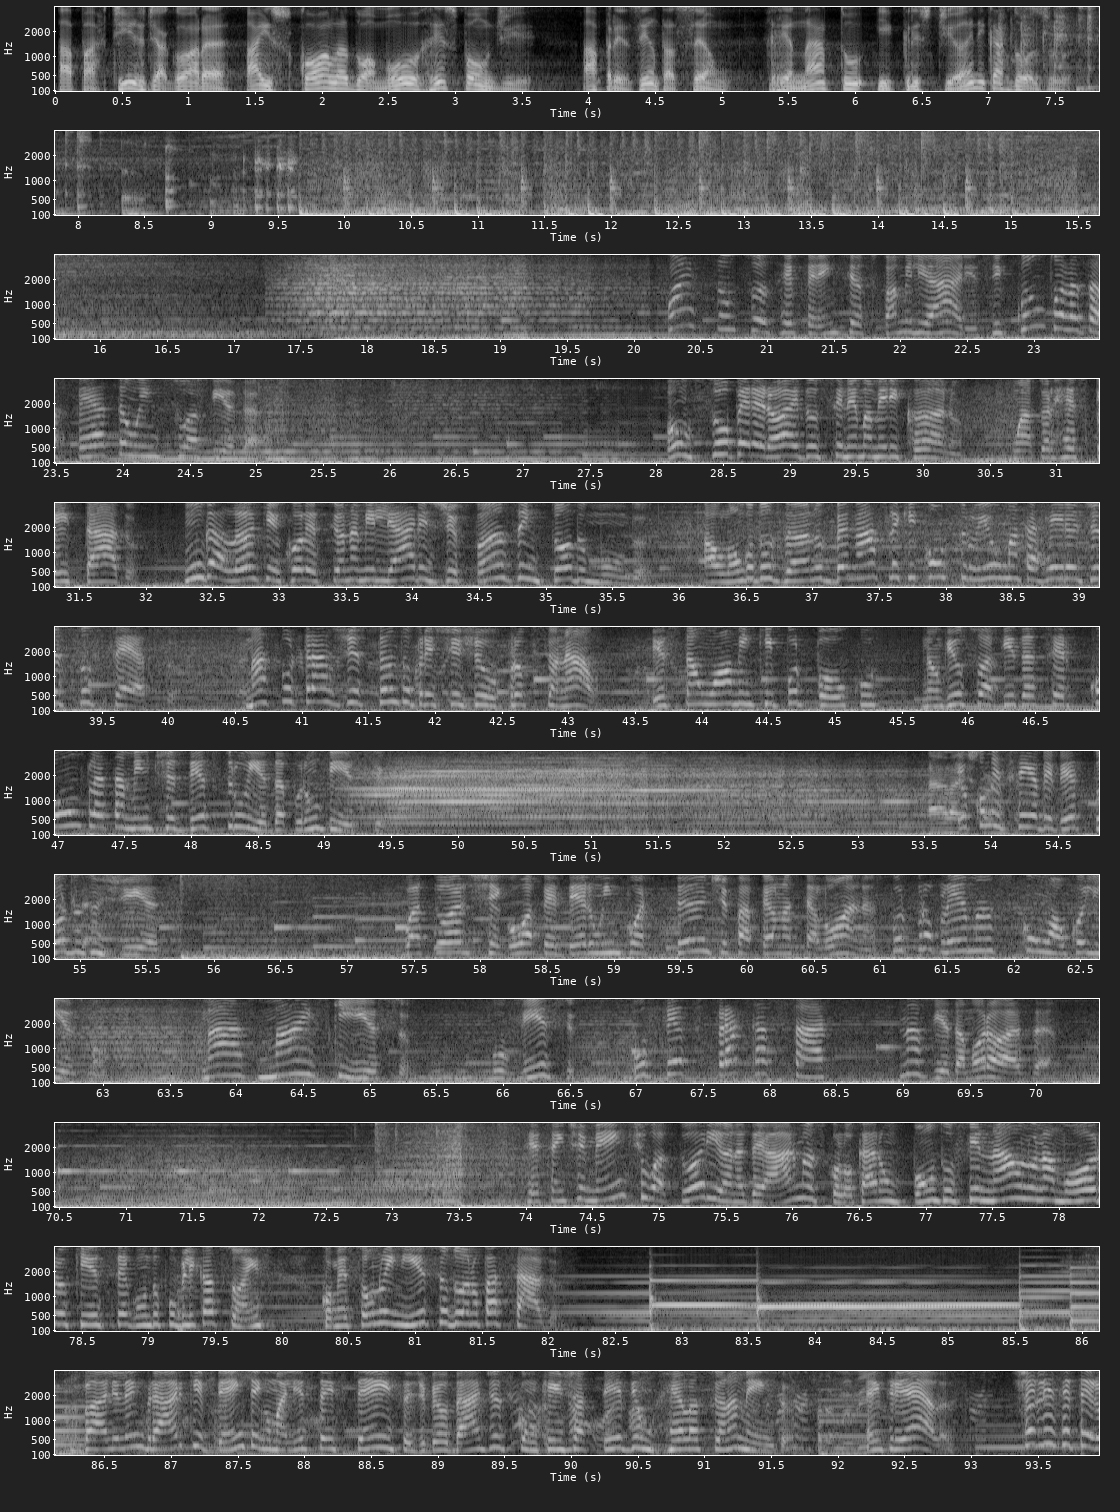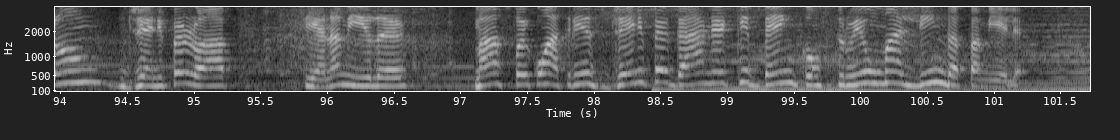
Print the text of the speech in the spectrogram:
A partir de agora, a Escola do Amor Responde. Apresentação: Renato e Cristiane Cardoso. Quais são suas referências familiares e quanto elas afetam em sua vida? Um super-herói do cinema americano, um ator respeitado, um galã que coleciona milhares de fãs em todo o mundo. Ao longo dos anos, Ben Affleck construiu uma carreira de sucesso. Mas por trás de tanto prestígio profissional, está um homem que, por pouco, não viu sua vida ser completamente destruída por um vício. Eu comecei a beber todos os dias. O ator chegou a perder um importante papel nas telonas por problemas com o alcoolismo. Mas mais que isso, o vício o fez fracassar na vida amorosa. Recentemente, o ator e Ana de Armas colocaram um ponto final no namoro que, segundo publicações, começou no início do ano passado. Vale lembrar que Ben tem uma lista extensa de beldades com quem já teve um relacionamento. Entre elas, Charlize Theron, Jennifer Lopes, Sienna Miller. Mas foi com a atriz Jennifer Garner que Ben construiu uma linda família.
